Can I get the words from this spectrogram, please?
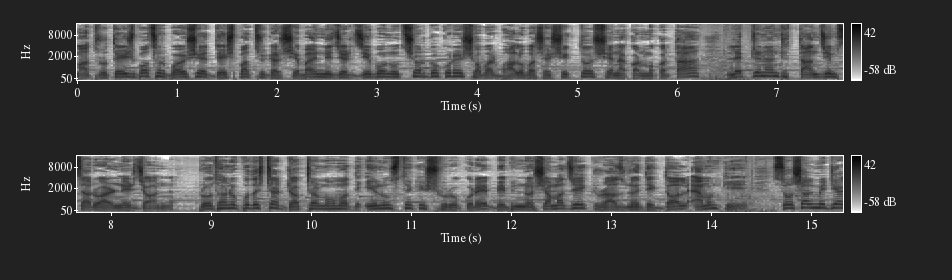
মাত্র তেইশ বছর বয়সে দেশমাতৃকার সেবায় নিজের জীবন উৎসর্গ করে সবার ভালোবাসায় শিখত সেনা কর্মকর্তা লেফটেন্যান্ট তানজিম সারোয়ার নির্জন। প্রধান উপদেষ্টা ডক্টর মোহাম্মদ ইউনুস থেকে শুরু করে বিভিন্ন সামাজিক, রাজনৈতিক দল, এমনকি সোশ্যাল মিডিয়া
